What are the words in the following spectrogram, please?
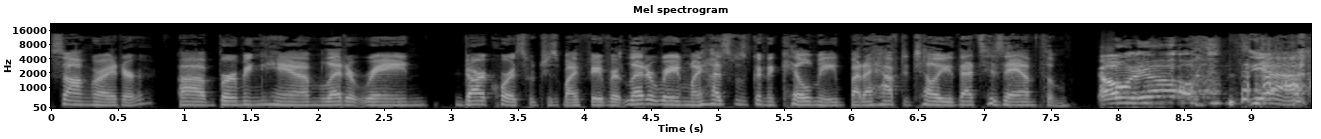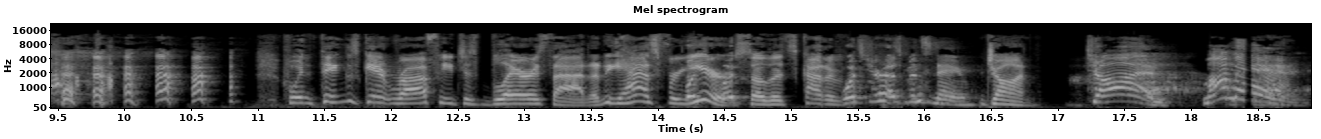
songwriter, uh, Birmingham, Let It Rain, Dark Horse, which is my favorite. Let It Rain, my husband's going to kill me, but I have to tell you, that's his anthem. Oh, no. yeah. when things get rough, he just blares that, and he has for what's, years. What's, so that's kind of. What's your husband's name? John. John, my man.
